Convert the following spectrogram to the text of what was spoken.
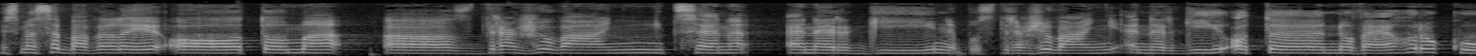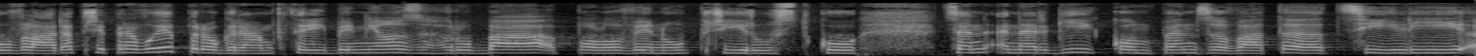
My jsme se bavili o tom uh, zdražování cen energií nebo zdražování energií od nového roku. Vláda připravuje program, který by měl zhruba polovinu přírůstku cen energií kompenzovat. Cílí uh,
